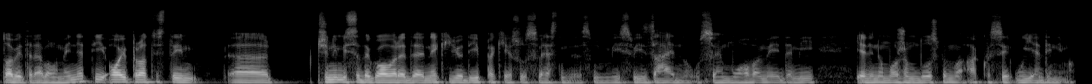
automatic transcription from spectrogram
To bi trebalo menjati. Ovi protesti im uh, čini mi se da govore da neki ljudi ipak jesu svesni da smo mi svi zajedno u svemu ovome i da mi jedino možemo da uspemo ako se ujedinimo.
